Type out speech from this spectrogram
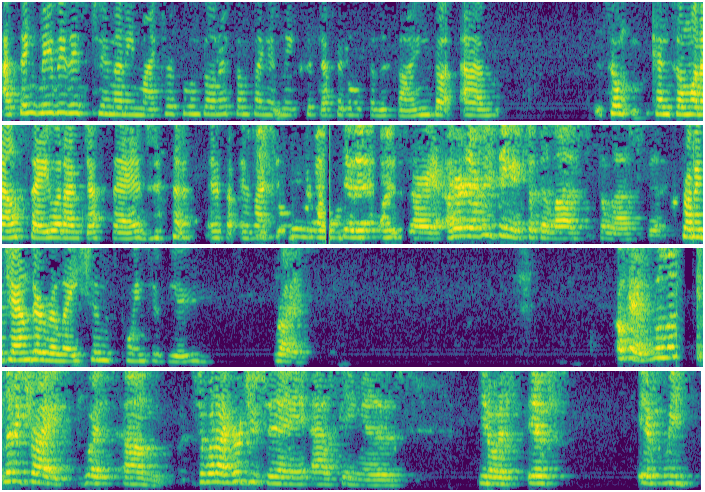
I think maybe there's too many microphones on or something. It makes it difficult for the sound. But um, so can someone else say what I've just said? if if I did it, I'm sorry. I heard everything except the last the last bit. From a gender relations point of view. Right. Okay. Well, let me, let me try. What um, so what I heard you say asking is you know, if if if we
